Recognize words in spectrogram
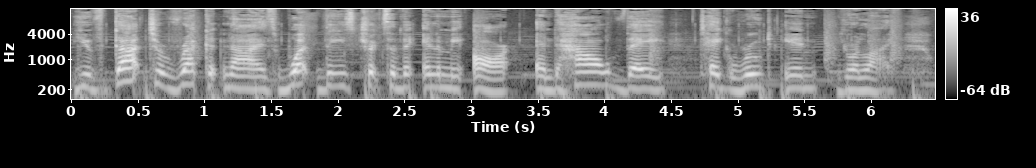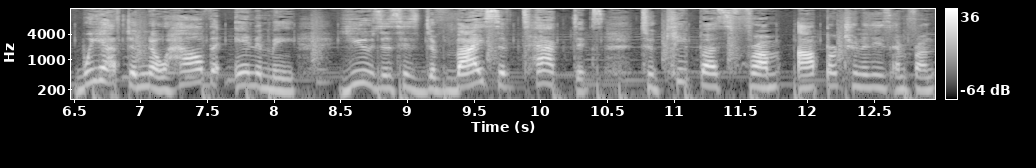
You've got to recognize what these tricks of the enemy are and how they take root in your life. We have to know how the enemy uses his divisive tactics to keep us from opportunities and from,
